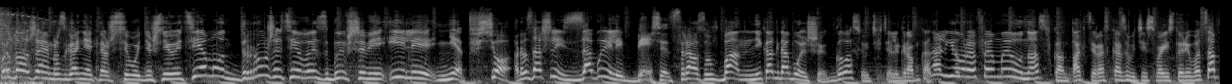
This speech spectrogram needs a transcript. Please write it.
Продолжаем разгонять нашу сегодняшнюю тему. Дружите вы с бывшими или нет? Все, разошлись, забыли, бесит. Сразу в бан, никогда больше. Голосуйте в телеграм-канале Юмор ФМ и у нас ВКонтакте. Рассказывайте свои истории в WhatsApp.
